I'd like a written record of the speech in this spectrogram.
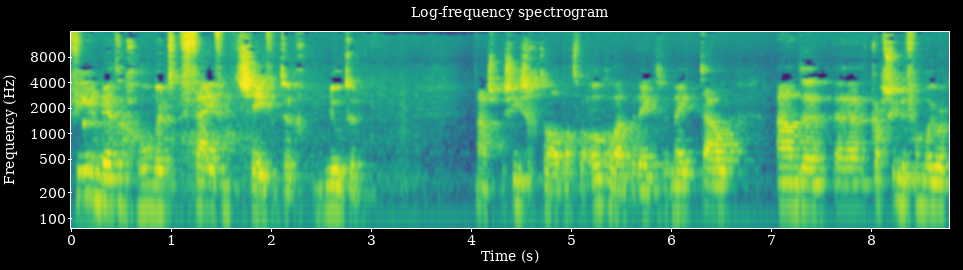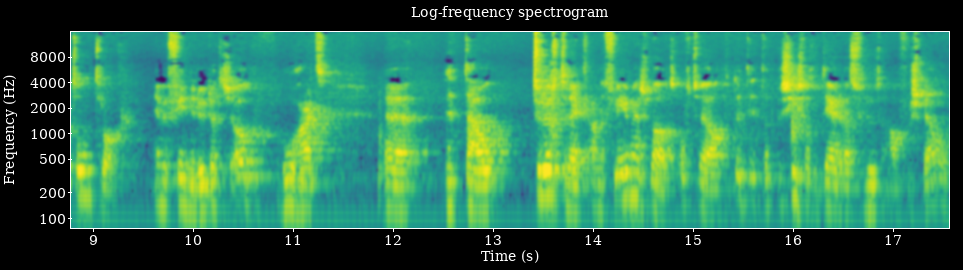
3475 newton. Nou, dat is precies het getal wat we ook al hadden berekend. Waarmee het touw aan de uh, capsule van Major Tom trok. En we vinden nu dat is ook hoe hard uh, het touw terugtrekt aan de vleermuisboot. Oftewel, dat, dat, dat precies wat de derde wat van Newton al voorspelde.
